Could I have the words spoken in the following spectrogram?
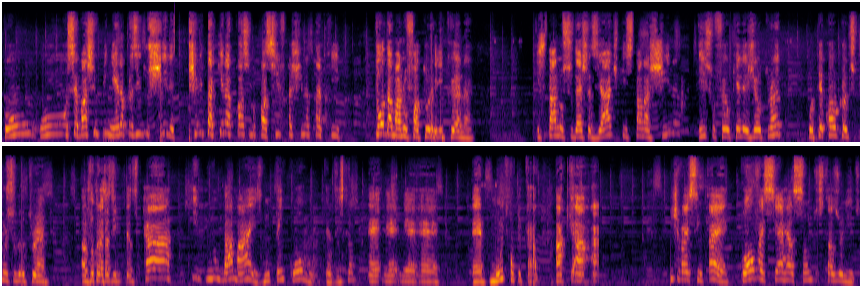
com o Sebastião Pinheiro, presidente do Chile. O Chile está aqui na costa do Pacífico, a China está aqui. Toda a manufatura americana está no Sudeste Asiático, está na China. Isso foi o que elegeu o Trump, porque qual que é o discurso do Trump? Eu vou trazer as empresas cá e não dá mais, não tem como. Dizer, é, é, é, é, é muito complicado. A, a, a gente vai sentar é qual vai ser a reação dos Estados Unidos.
